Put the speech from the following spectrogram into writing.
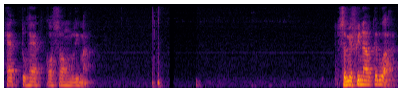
head to head 05. Semifinal kedua,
